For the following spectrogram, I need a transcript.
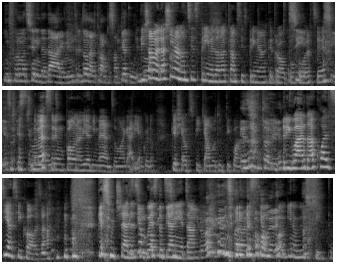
informazioni da dare mentre Donald Trump sappia tutto. Diciamo che la Cina non si esprime, Donald Trump si esprime anche troppo, Sì, forse. sì, es- Deve essere un po' una via di mezzo, magari, è quello che ci auspichiamo tutti quanti. Esattamente. Riguarda qualsiasi cosa che succede su questo pianeta. zittino, Sì, un pochino più zitto.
